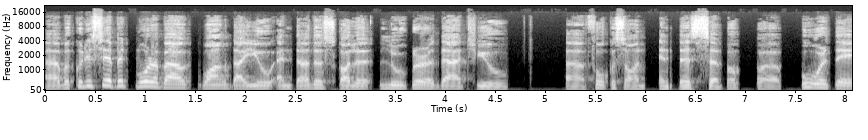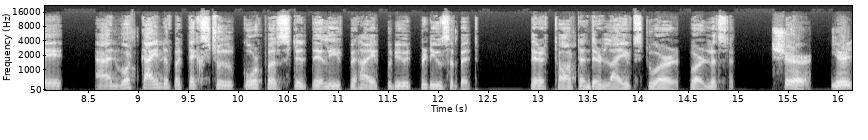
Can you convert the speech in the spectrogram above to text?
Uh, but could you say a bit more about Wang Daiyu and the other scholar Liu Zhi that you uh, focus on in this uh, book? Uh, who were they, and what kind of a textual corpus did they leave behind? Could you introduce a bit their thought and their lives to our to our listeners? Sure, you're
